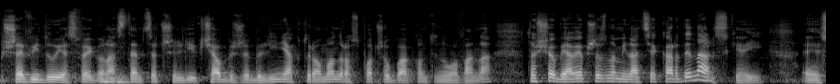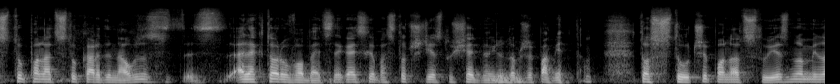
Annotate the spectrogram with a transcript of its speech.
przewiduje swojego Mhm. następcę, czyli chciałby, żeby linia, którą on rozpoczął, była kontynuowana, to się objawia przez nominacje kardynalskie i y, stu, ponad 100 kardynałów z, z elektorów obecnych, a jest chyba 137, o ile Mhm. dobrze pamiętam, to 100 czy ponad 100 jest nominowanych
